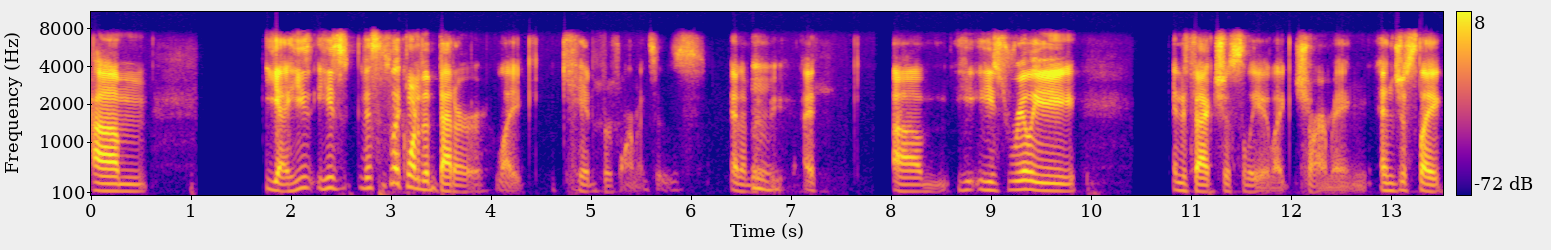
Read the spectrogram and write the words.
um yeah, he's he's this is like one of the better like kid performances in a Mm. movie. I um he, he's really infectiously like charming and just like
